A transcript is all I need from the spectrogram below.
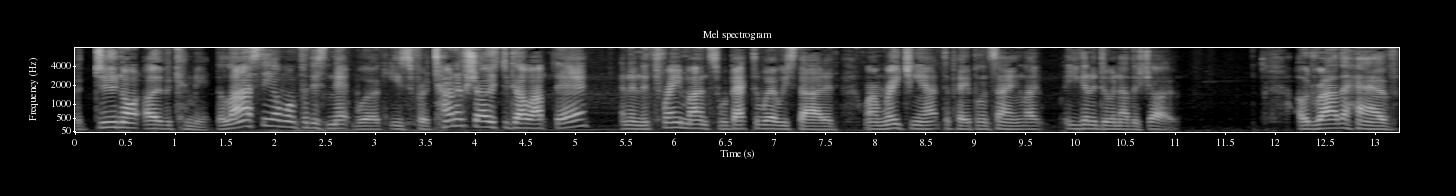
but do not overcommit. The last thing I want for this network is for a ton of shows to go up there, and then in three months we're back to where we started, where I'm reaching out to people and saying, like, are you going to do another show? I would rather have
